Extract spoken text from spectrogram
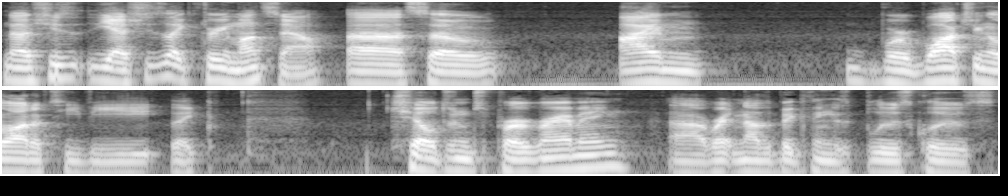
No, she's yeah, she's like three months now. Uh, so I'm we're watching a lot of TV like children's programming. Uh, right now the big thing is Blue's Clues,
